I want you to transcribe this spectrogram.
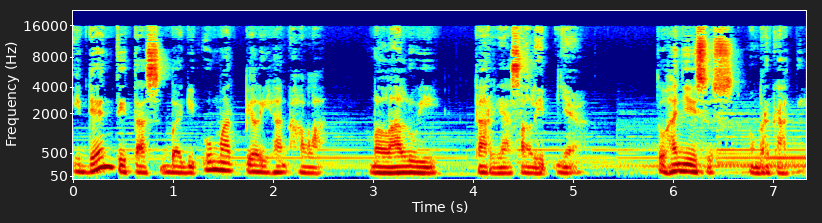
identitas bagi umat pilihan Allah melalui karya salibnya. Tuhan Yesus memberkati.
